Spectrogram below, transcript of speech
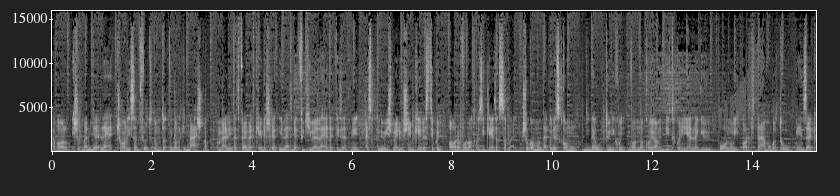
kamerával, és ott már ugye lehet csalni, hiszen föl tudom mutatni valaki másnak a mellé, tehát felvett kérdéseket, illetve fütyivel lehet fizetni. Ezt nőismerőseim kérdezték, hogy arra vonatkozik ez a szabály. Sokan mondták, hogy ez kamu, de úgy tűnik, hogy vannak olyan bitcoin jellegű pornóipart támogató pénzek,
